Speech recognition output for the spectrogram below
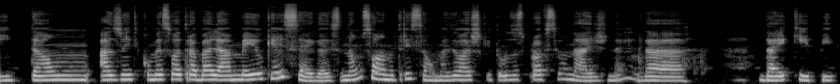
Então, a gente começou a trabalhar meio que às cegas, não só a nutrição, mas eu acho que todos os profissionais, né, da, da equipe,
